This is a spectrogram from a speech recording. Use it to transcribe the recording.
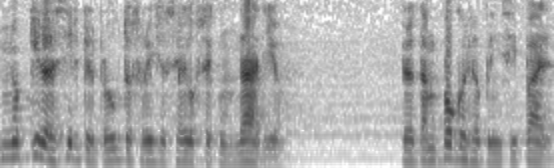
no quiero decir que el producto o servicio sea algo secundario, pero tampoco es lo principal.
